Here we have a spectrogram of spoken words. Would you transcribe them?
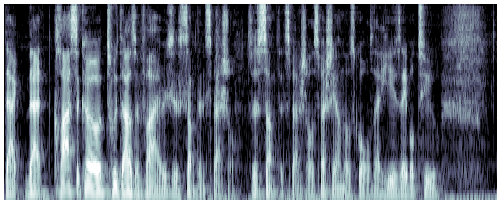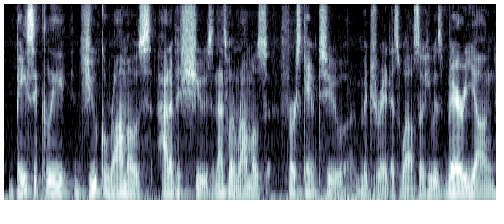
that that Clásico 2005 is just something special. It's just something special, especially on those goals that he is able to basically juke Ramos out of his shoes, and that's when Ramos first came to Madrid as well. So he was very young,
